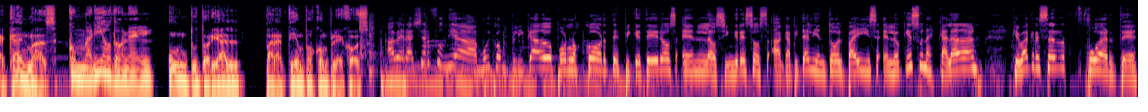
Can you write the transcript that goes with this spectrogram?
Acá en Más, con María O'Donnell. un tutorial para tiempos complejos. A ver, ayer fue un día muy complicado por los cortes piqueteros en los ingresos a capital y en todo el país, en lo que es una escalada que va a crecer fuerte,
